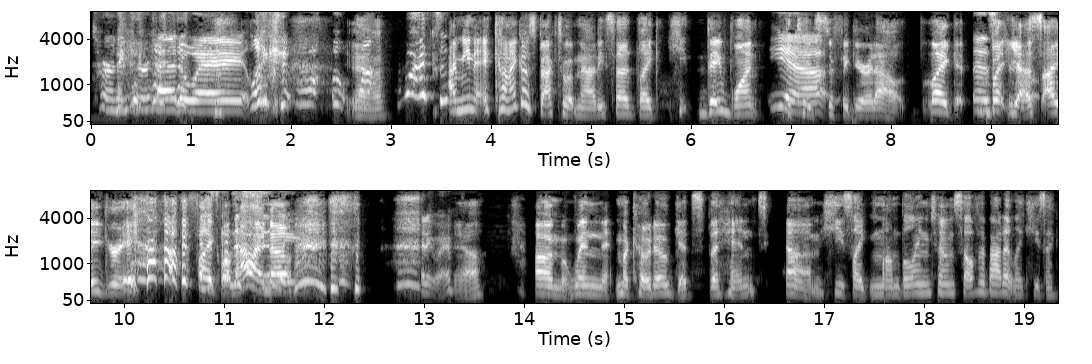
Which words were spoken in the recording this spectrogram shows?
turning her head away like wha- Yeah. what I mean, it kind of goes back to what Maddie said. Like, he, they want the Yeah. kids to figure it out. Like, That's but true. yes, I agree. it's like, well, now I know. anyway yeah. Um, when Makoto gets the hint, um, he's like mumbling to himself about it. Like, he's like,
